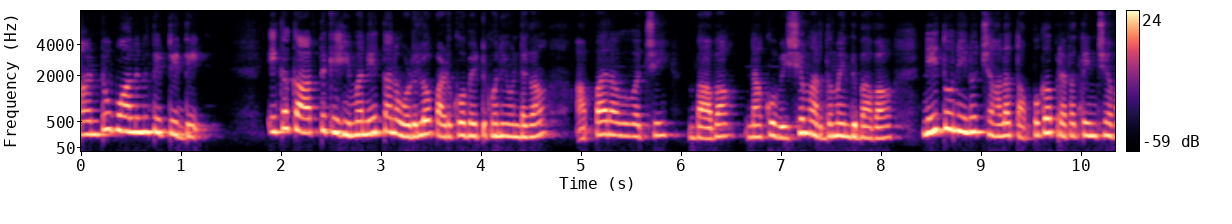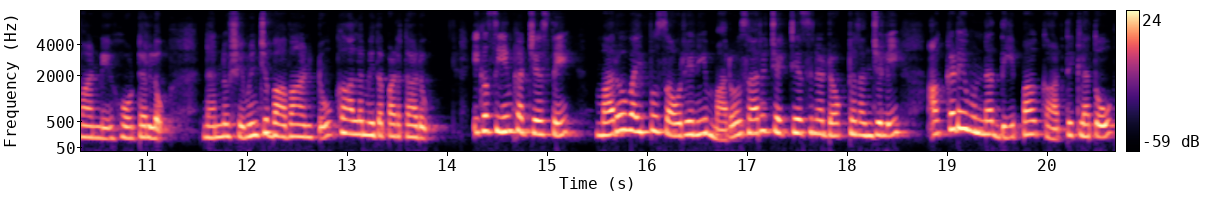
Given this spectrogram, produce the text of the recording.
అంటూ వాళ్ళని తిట్టిద్ది. ఇక కార్తిక్ హిమని తన ఒడిలో పడుకోబెట్టుకొని ఉండగా అప్పారావు వచ్చి బావా నాకు విషయం అర్థమైంది బావా. నీతో నేను చాలా తప్పుగా ప్రవర్తించేవాణ్ణి హోటల్లో. నన్ను క్షమించు బావా అంటూ కాళ్ళ మీద పడతాడు. ఇక సీన్ కట్ చేస్తే మరోవైపు శౌర్యని మరోసారి చెక్ చేసిన డాక్టర్ అంజలి అక్కడే ఉన్న దీప కార్తిక్లతో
